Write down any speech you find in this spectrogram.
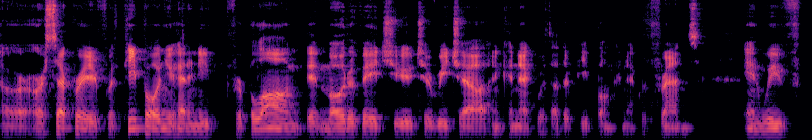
are, are separated with people and you had a need for belong, it motivates you to reach out and connect with other people and connect with friends. And we've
